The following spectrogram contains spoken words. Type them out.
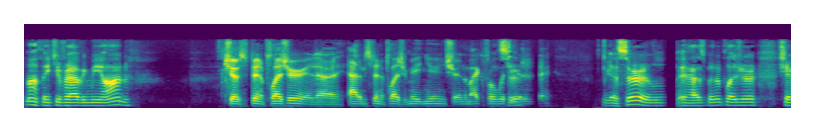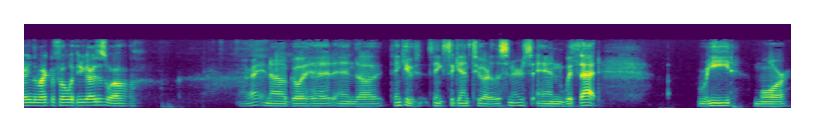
No, thank you for having me on. Joe, it's been a pleasure, and uh, Adam, it's been a pleasure meeting you and sharing the microphone with sir. you today. Yes, sir. It has been a pleasure sharing the microphone with you guys as well. All right, and I'll go ahead and uh, thank you. Thanks again to our listeners. And with that, read more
